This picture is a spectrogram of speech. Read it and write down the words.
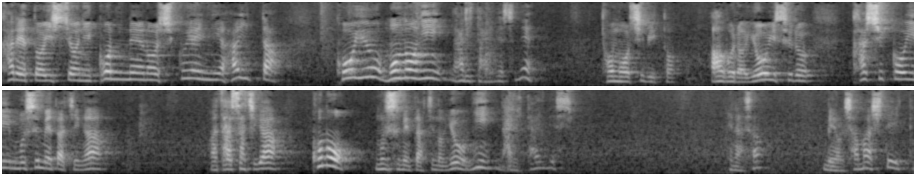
彼と一緒に婚礼の祝宴に入ったこういうものになりたいですね。灯火と油を用意する賢い娘たちが私たちがこの娘たちのようになりたいんです皆さん目を覚ましていて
